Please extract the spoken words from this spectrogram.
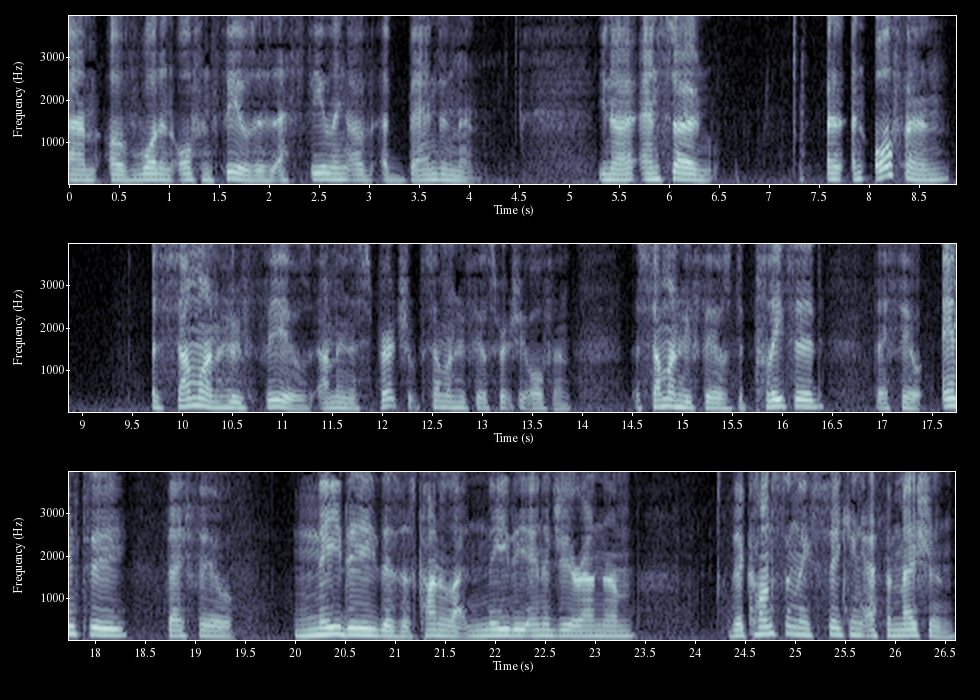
um, of what an orphan feels is a feeling of abandonment. You know, and so an orphan is someone who feels, I mean, a spiritual, someone who feels spiritually orphan, is someone who feels depleted, they feel empty, they feel needy. There's this kind of like needy energy around them. They're constantly seeking affirmation,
